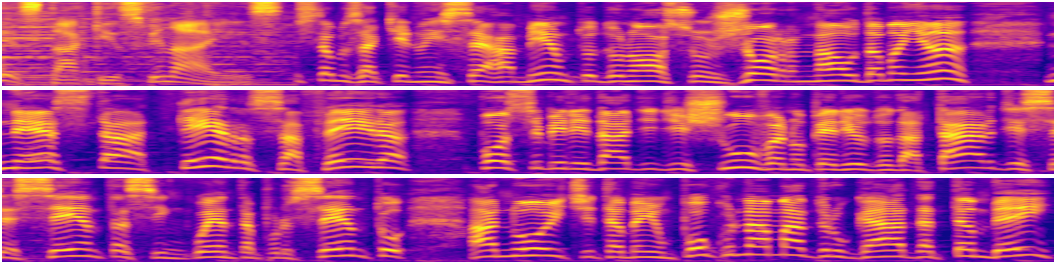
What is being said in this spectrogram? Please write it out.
Destaques finais. Estamos aqui no encerramento do nosso Jornal da Manhã. Nesta terça-feira, possibilidade de chuva no período da tarde, 60%, 50%. À noite também um pouco, na madrugada também,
